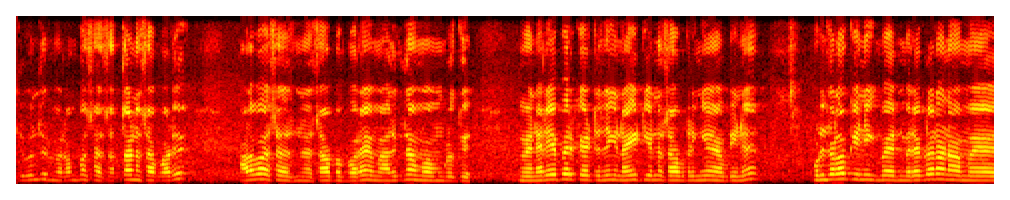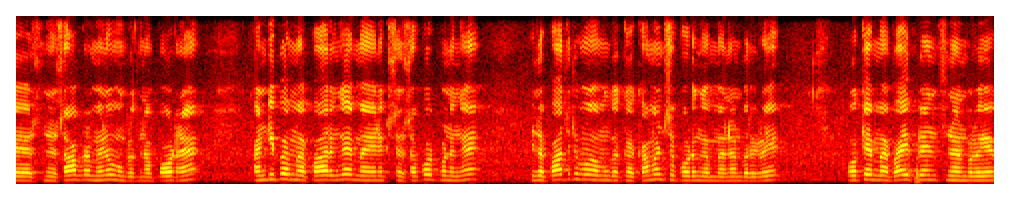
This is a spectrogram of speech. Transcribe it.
இது வந்து ரொம்ப ச சத்தான சாப்பாடு. அளவாக ச சாப்பிட போகிறேன் அதுக்கு தான் உங்களுக்கு நிறைய பேர் கேட்டிருந்தீங்க நைட் என்ன சாப்பிட்றீங்க? அப்படின்னு. முடிஞ்ச அளவுக்கு இன்றைக்கி ரெகுலராக நான் சாப்பிட்ற மெனு உங்களுக்கு நான் போடுறேன். கண்டிப்பாக பாருங்கள் எனக்கு சப்போர்ட் பண்ணுங்கள் இதை பார்த்துட்டு உங்கள் கமெண்ட்ஸை போடுங்க நண்பர்களே. ஓகே பை ஃப்ரெண்ட்ஸ் நண்பர்களே.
